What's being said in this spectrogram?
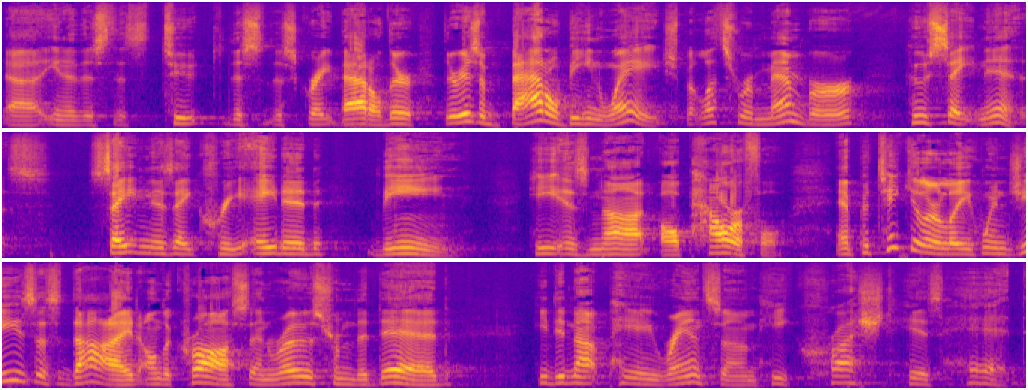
uh, you know this this, two, this this great battle. There there is a battle being waged, but let's remember who Satan is. Satan is a created being. He is not all powerful. And particularly when Jesus died on the cross and rose from the dead, he did not pay a ransom, he crushed his head.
